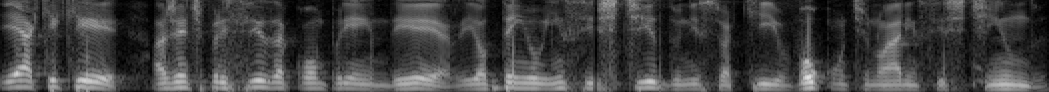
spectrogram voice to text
E é aqui que a gente precisa compreender, e eu tenho insistido nisso aqui, vou continuar insistindo.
